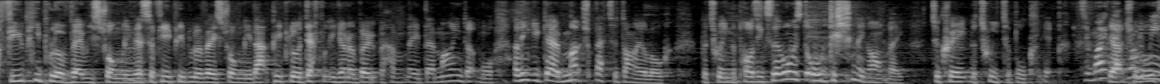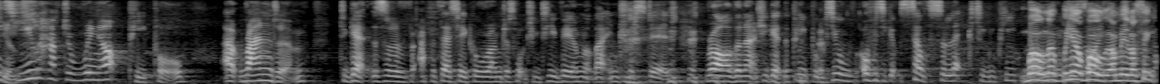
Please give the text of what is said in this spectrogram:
a few people are very strongly this, a few people are very strongly that, people who are definitely going to vote but haven't made their mind up more. I think you get a much better dialogue between the parties because they're almost auditioning, aren't they, to create the tweetable clip. So Mike, that probably audience. means you have to ring up people at random to get the sort of apathetic or I'm just watching TV, I'm not that interested, rather than actually get the people, because you'll obviously get self-selecting people. Well, no, yeah, well, I mean, I think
